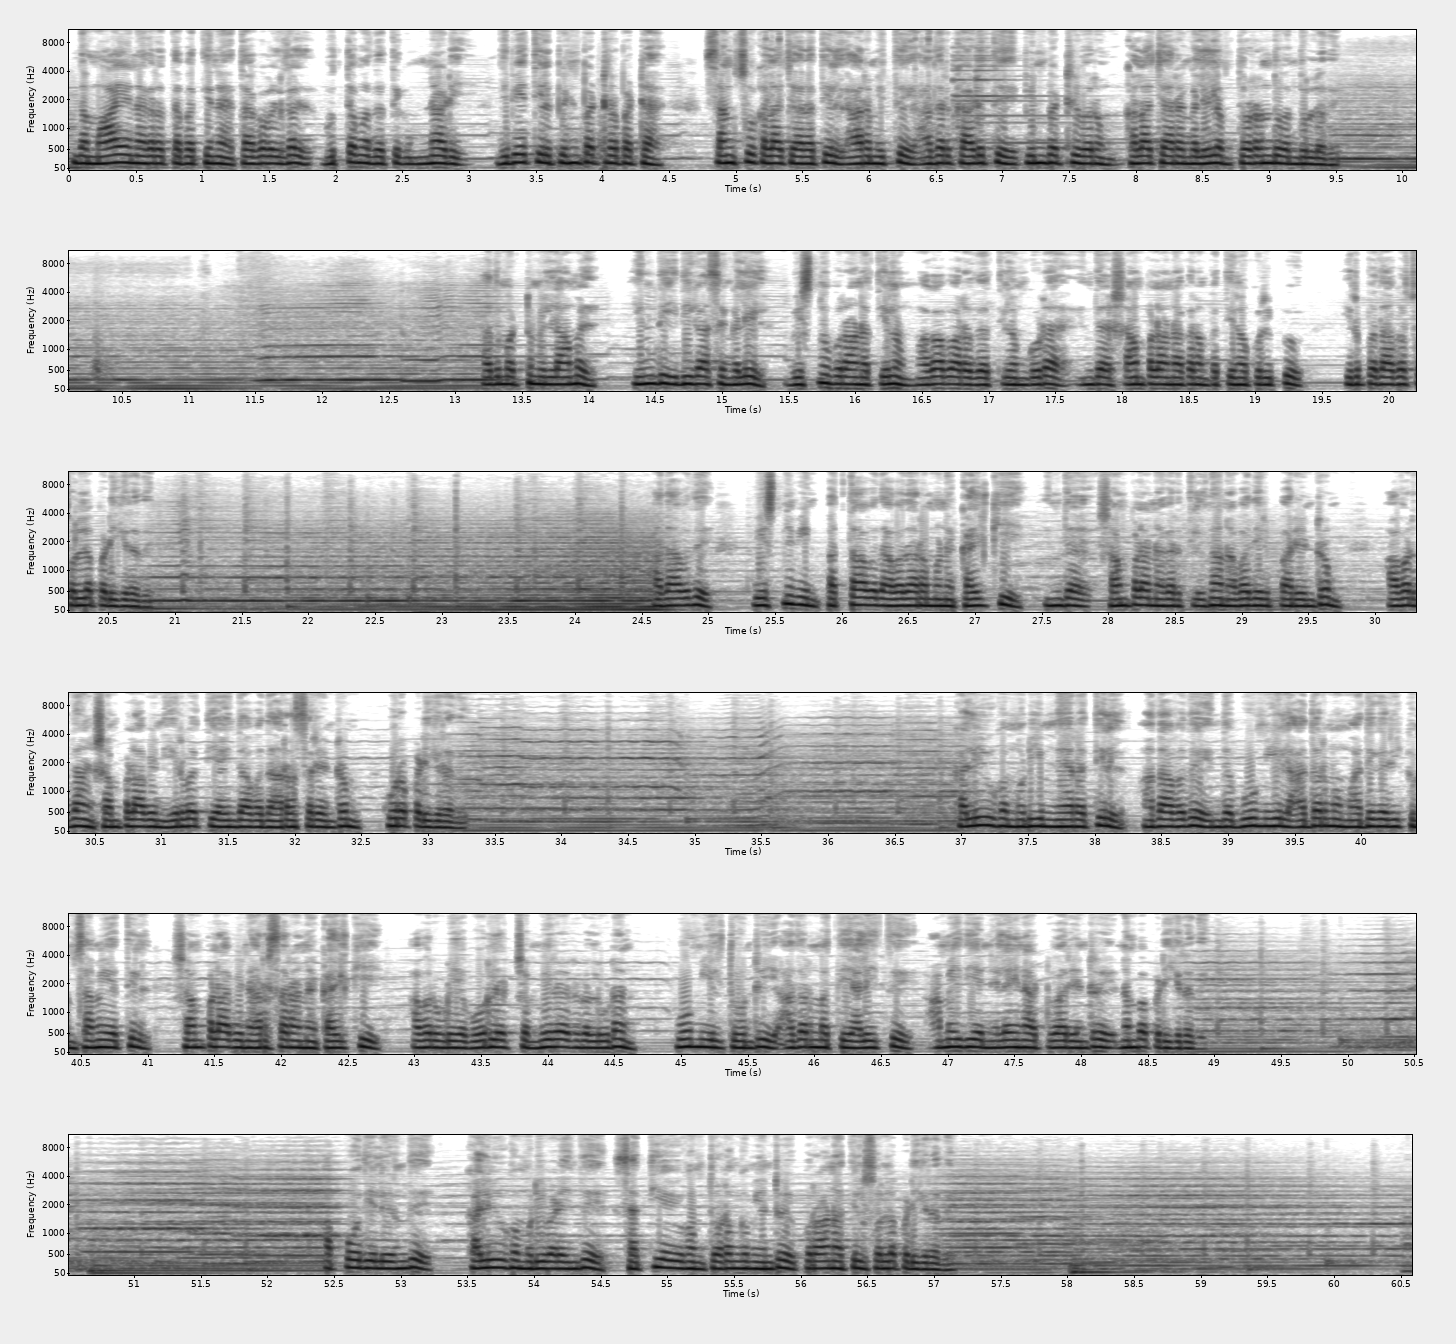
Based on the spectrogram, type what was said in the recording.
இந்த மாய நகரத்தை பற்றின தகவல்கள் புத்த மதத்துக்கு முன்னாடி திபேத்தில் பின்பற்றப்பட்ட சங்சு கலாச்சாரத்தில் ஆரம்பித்து அதற்கு அடுத்து பின்பற்றி வரும் கலாச்சாரங்களிலும் தொடர்ந்து வந்துள்ளது. அது மட்டும் இல்லாமல் இந்து இதிகாசங்களில் விஷ்ணு புராணத்திலும் மகாபாரதத்திலும் கூட இந்த ஷாம்பலா நகரம் பற்றின குறிப்பு இருப்பதாக சொல்லப்படுகிறது. அதாவது விஷ்ணுவின் பத்தாவது அவதாரமான கல்கி இந்த ஷம்பலா நகரத்தில் தான் அவதரிப்பார் என்றும் அவர்தான் ஷம்பலாவின் இருபத்தி ஐந்தாவது அரசர் என்றும் கூறப்படுகிறது. கலியுகம் முடியும் நேரத்தில் அதாவது இந்த பூமியில் அதர்மம் அதிகரிக்கும் சமயத்தில் ஷம்பலாவின் அரசரான கல்கி அவருடைய ஒரு லட்சம் வீரர்களுடன் பூமியில் தோன்றி அதர்மத்தை அழித்து அமைதியை நிலைநாட்டுவார் என்று நம்பப்படுகிறது. அப்போதிலிருந்து கலியுகம் முடிவடைந்து சத்தியயுகம் தொடங்கும் என்று புராணத்தில் சொல்லப்படுகிறது.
